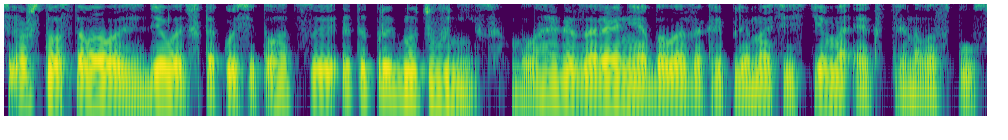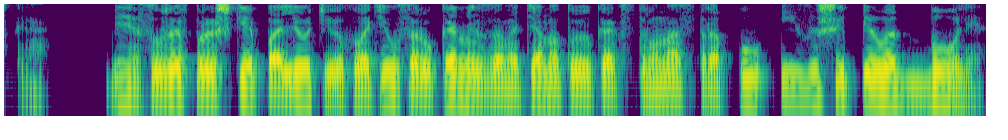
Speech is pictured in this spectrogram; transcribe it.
Все, что оставалось сделать в такой ситуации, это прыгнуть вниз, благо заранее была закреплена система экстренного спуска. Бес уже в прыжке полете ухватился руками за натянутую как струна стропу и зашипел от боли.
